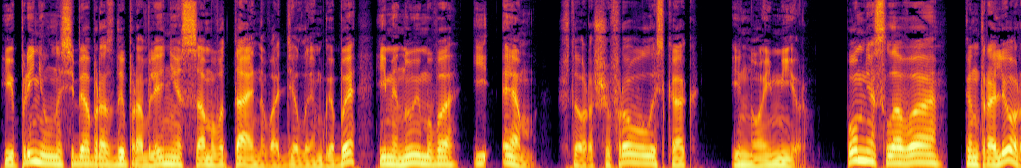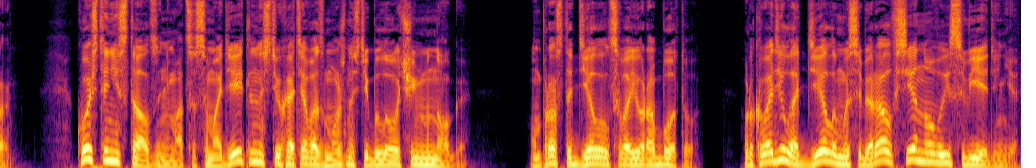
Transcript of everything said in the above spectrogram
и принял на себя бразды правления самого тайного отдела МГБ, именуемого ИМ, что расшифровывалось как «иной мир». Помня слова контролера, Костя не стал заниматься самодеятельностью, хотя возможностей было очень много. Он просто делал свою работу, руководил отделом и собирал все новые сведения,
